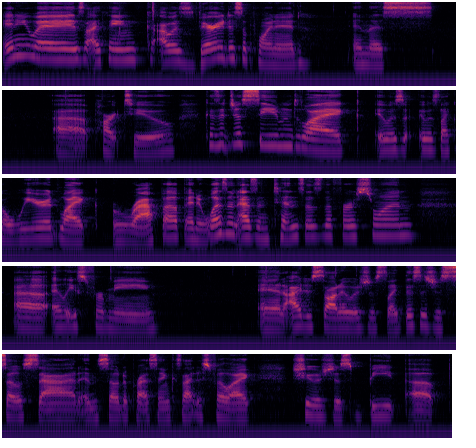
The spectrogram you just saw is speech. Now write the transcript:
Anyways, I think I was very disappointed in this uh, part two because it just seemed like it was it was like a weird like wrap up, and it wasn't as intense as the first one uh, at least for me. And I just thought it was just like, this is just so sad and so depressing because I just feel like she was just beat up,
